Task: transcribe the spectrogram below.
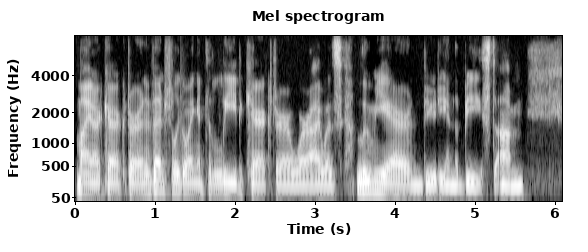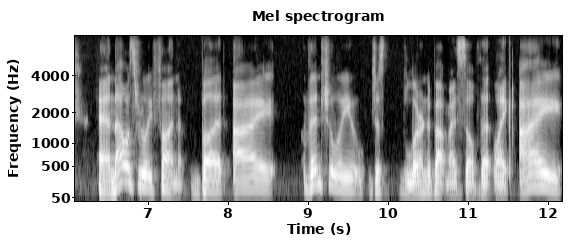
minor character, and eventually going into lead character where I was Lumiere in Beauty and the Beast. Um, and that was really fun. But I eventually just learned about myself that like I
